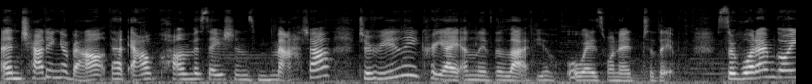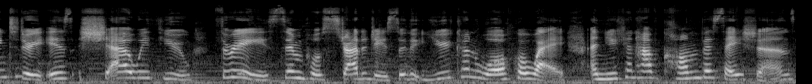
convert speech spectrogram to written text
and chatting about that our conversations matter to really create and live the life you've always wanted to live. So, what I'm going to do is share with you three simple strategies so that you can walk away and you can have conversations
